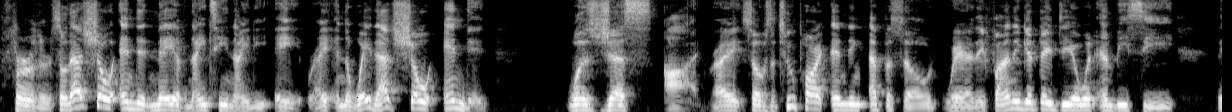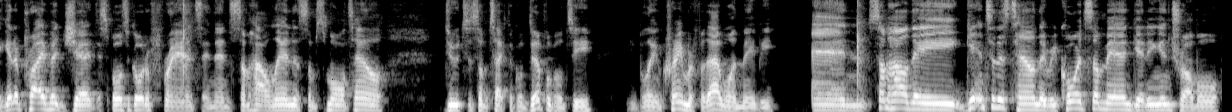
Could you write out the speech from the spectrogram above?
further. So that show ended May of 1998, right? And the way that show ended was just odd, right? So it was a two-part ending episode where they finally get their deal with NBC. They get a private jet. They're supposed to go to France and then somehow land in some small town due to some technical difficulty. You blame Kramer for that one, maybe. And somehow they get into this town. They record some man getting in trouble,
